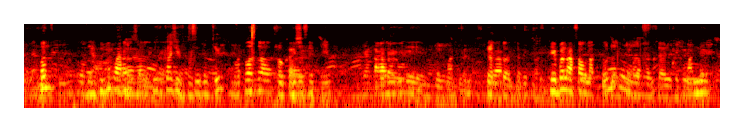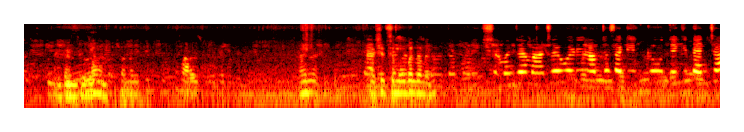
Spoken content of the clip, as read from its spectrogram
आंदोलनामध्ये स्टेबल असावं लागतो मोबाईल. परीक्षा म्हणजे माझे वडील आमच्यासाठी इतकं होते की त्यांच्या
